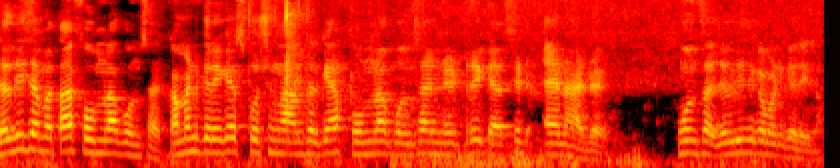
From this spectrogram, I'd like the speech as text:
जल्दी से बताए फॉर्मुला कौन सा है? कमेंट करेगा इस क्वेश्चन का आंसर क्या है? फॉर्मुला कौन सा है? निट्रिक एसिड एनहाइड्रेट कौन सा? जल्दी से कमेंट करेगा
